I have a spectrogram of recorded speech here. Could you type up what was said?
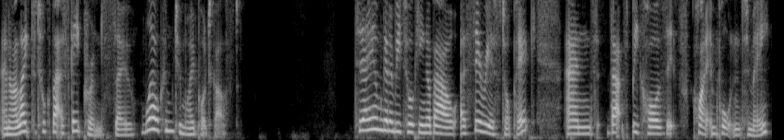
And I like to talk about escape rooms, so welcome to my podcast. Today I'm going to be talking about a serious topic, and that's because it's quite important to me.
